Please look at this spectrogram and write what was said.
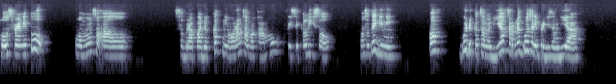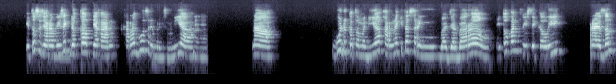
close friend itu ngomong soal seberapa dekat nih orang sama kamu physically so maksudnya gini oh gue deket sama dia karena gue sering pergi sama dia. Itu secara fisik deket ya kan? Karena gue sering pergi sama dia. Nah gue deket sama dia karena kita sering belajar bareng. Itu kan physically present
